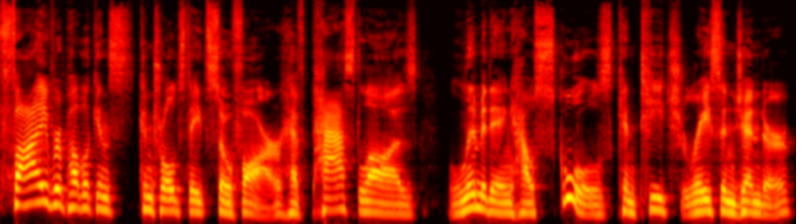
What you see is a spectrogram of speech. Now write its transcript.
five Republican controlled states so far have passed laws limiting how schools can teach race and gender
